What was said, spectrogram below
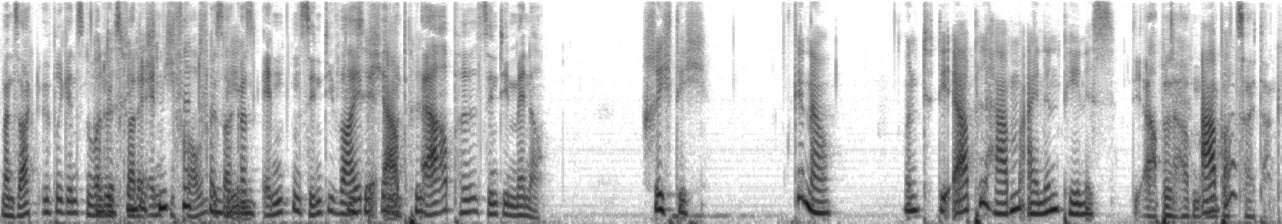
Man sagt übrigens, nur weil du jetzt gerade Entenfrauen gesagt hast, Enten sind die Weibchen Erpel. und Erpel sind die Männer. Richtig. Genau. Und die Erpel haben einen Penis. Die Erpel haben aber, Gott sei Dank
